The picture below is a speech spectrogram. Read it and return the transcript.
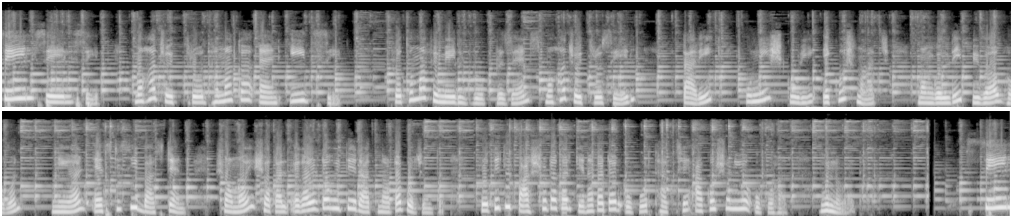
সেল সেল সেল মহাচৈত্র ধামাকা and Eid sale. Prothoma female group presents মহাচৈত্র সেল, তারিখ উনিশ কুড়ি একুশ মার্চ। মঙ্গলদ্বীপ বিবাহ ভবন নিয়ার এসটিসি বাস স্ট্যান্ড সময় সকাল এগারোটা হইতে রাত নটা পর্যন্ত। প্রতিটি পাঁচশো টাকার কেনাকাটার উপর থাকছে আকর্ষণীয় উপহার। ধন্যবাদ। সেল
